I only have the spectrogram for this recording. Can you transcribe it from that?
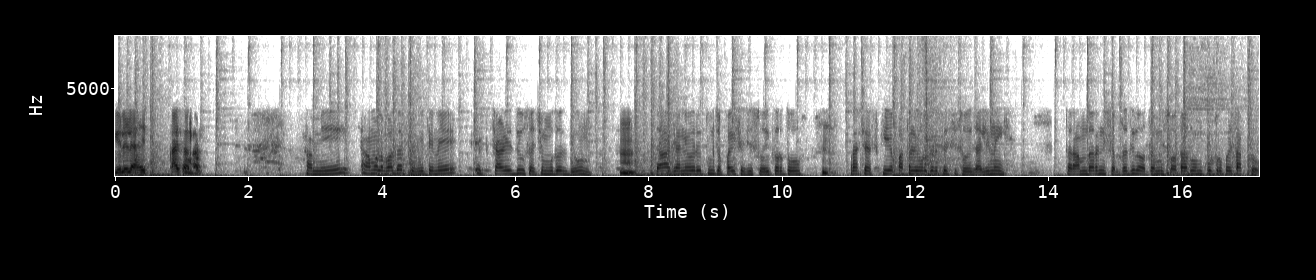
गेलेले आहेत. काय सांगाल? आम्ही आम्हाला बाजार समितीने एक चाळीस दिवसाची मुदत घेऊन हम्म, दहा जानेवारी तुमच्या पैशाची सोय करतो. प्रशासकीय पातळीवर जर त्याची सोय झाली नाही तर आमदारांनी शब्द दिला होता मी स्वतः दोन कोटी रुपये टाकतो.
